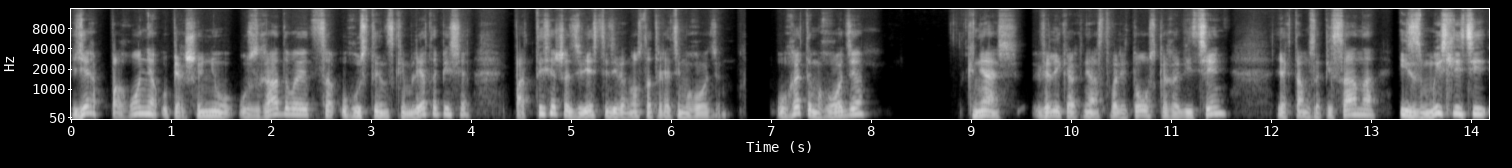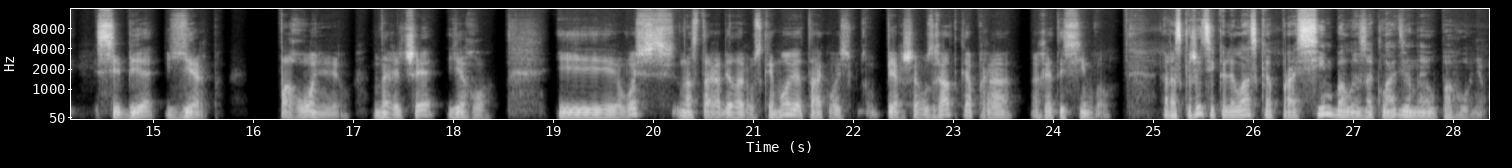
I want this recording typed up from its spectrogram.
Герб пагоня упершыню узгадваецца ў густынскім летапісе па 1293 годзе. У гэтым годзе князь вялікае княства літоўскага віцень як там запісана і змысліце сябе герб пагонію на рече яго. І вось на старабеларускай мове так вось першая ўзгадка пра гэты сімвал. Расскажыце калі ласка пра сімвалы закладзеныя ў пагоню.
